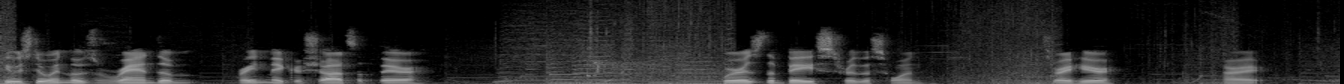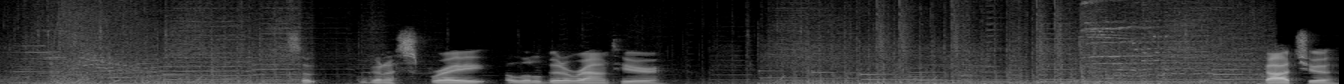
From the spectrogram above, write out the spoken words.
He was doing those random Rainmaker shots up there. Where is the base for this one? It's right here? Alright. I'm gonna spray a little bit around here. Gotcha.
